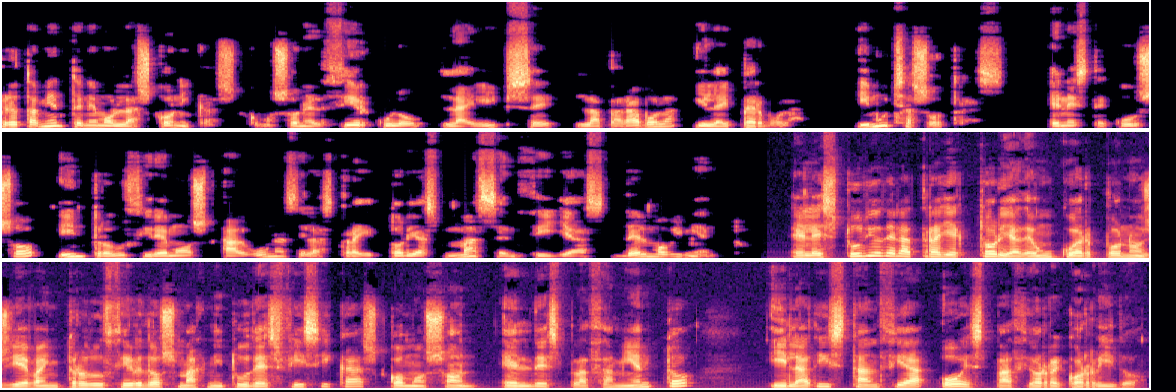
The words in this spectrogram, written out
pero también tenemos las cónicas, como son el círculo, la elipse, la parábola y la hipérbola, y muchas otras. En este curso introduciremos algunas de las trayectorias más sencillas del movimiento. El estudio de la trayectoria de un cuerpo nos lleva a introducir dos magnitudes físicas como son el desplazamiento y la distancia o espacio recorrido.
